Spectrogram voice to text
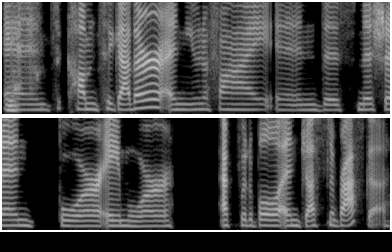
and yes. come together and unify in this mission for a more equitable and just Nebraska.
